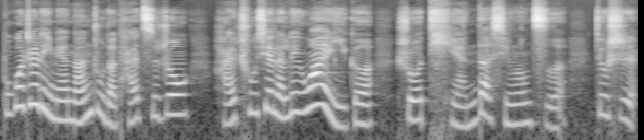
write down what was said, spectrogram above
不过这里面男主的台词中还出现了另外一个说甜的形容词，就是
